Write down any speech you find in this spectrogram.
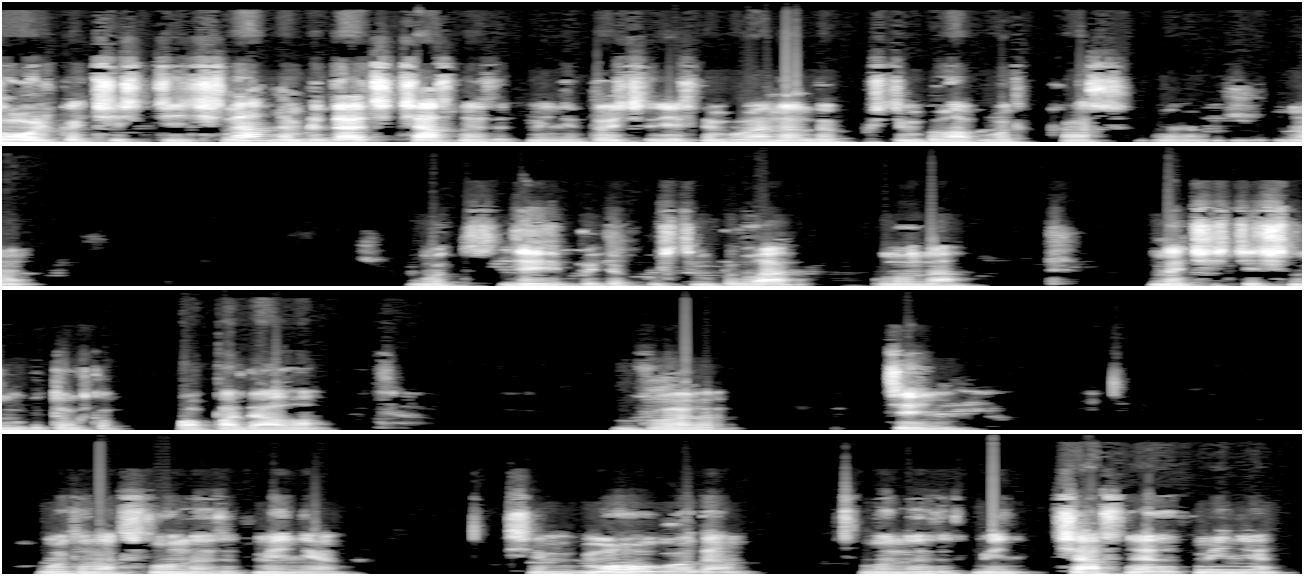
только частично наблюдается частное затмение. То есть, если бы она, допустим, была вот как раз, э, ну, вот здесь бы, допустим, была Луна, она частично бы только попадала в тень. Вот у нас лунное затмение седьмого года, лунное затмение, частное затмение,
